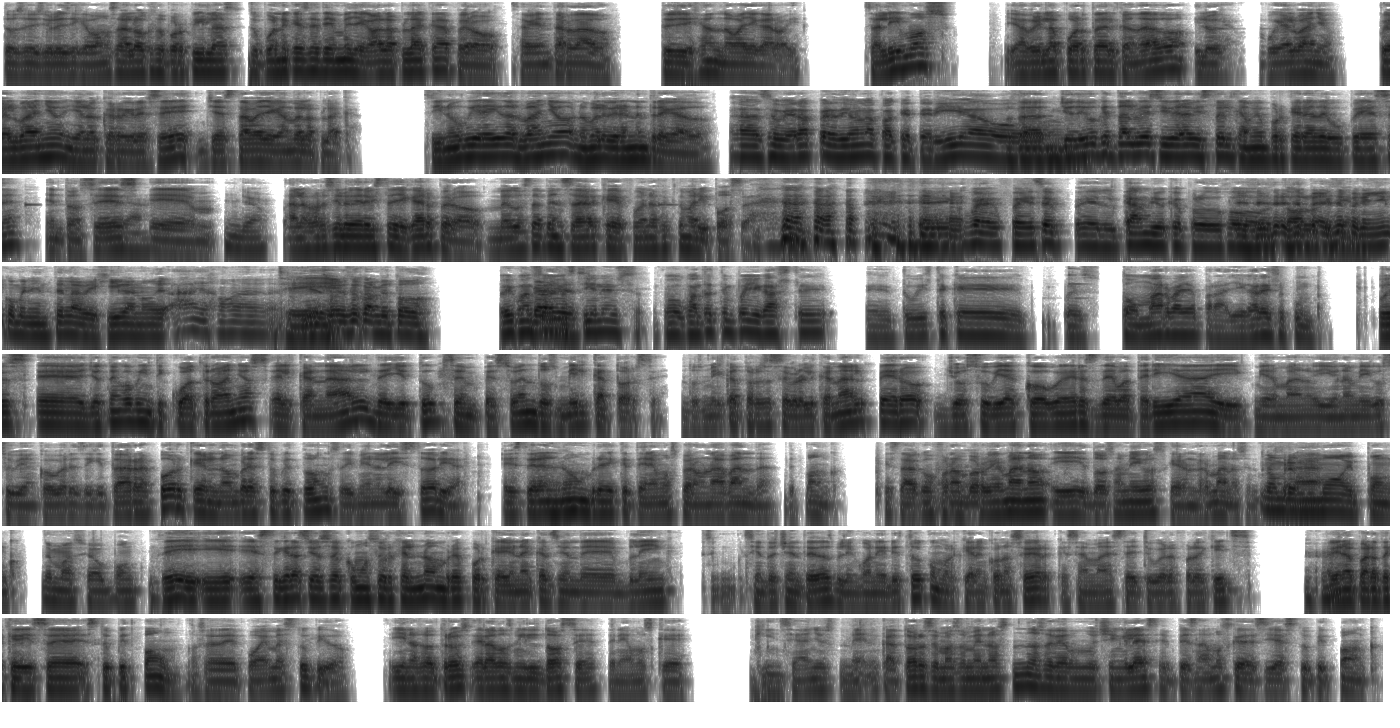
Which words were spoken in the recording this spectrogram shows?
Entonces yo les dije, vamos al Oxxo por pilas. Supone que ese día me llegaba la placa, pero se habían tardado. Entonces yo dije, no va a llegar hoy. Salimos y abrí la puerta del candado y luego voy al baño. Fui al baño y en lo que regresé ya estaba llegando la placa. Si no hubiera ido al baño, no me lo hubieran entregado. Ah, se hubiera perdido en la paquetería o... O sea, yo digo que tal vez si hubiera visto el camión porque era de UPS, entonces Ya. eh, Ya. a lo mejor sí lo hubiera visto llegar, pero me gusta pensar que fue un efecto mariposa. Fue, fue ese el cambio que produjo Ese, ese- todo lo que ese pequeño inconveniente en la vejiga, ¿no? De, ay, ay, Sí. y eso, eso cambió todo. Oye, ¿cuántos años tienes? ¿O cuánto tiempo llegaste? eh, tuviste que, pues, tomar, vaya, para llegar a ese punto. Pues eh, yo tengo 24 años, el canal de YouTube se empezó en 2014. En 2014 se abrió el canal, pero yo subía covers de batería y mi hermano y un amigo subían covers de guitarra porque el nombre Stupid Punks, ahí viene la historia. Este era el nombre que tenemos para una banda de punk. que Estaba conformado por mi hermano y dos amigos que eran hermanos. Entonces Nombre era- muy punk. Demasiado punk. Sí, y es gracioso cómo surge el nombre porque hay una canción de Blink 182, Blink 182, como lo quieran conocer, que se llama Stay Together for the Kids. Ujú. Hay una parte que dice Stupid Poem, o sea, de poema estúpido. Y nosotros, era 2012, teníamos que 15 años, me- 14 más o menos, no sabíamos mucho inglés, empezamos que decía Stupid Punk.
